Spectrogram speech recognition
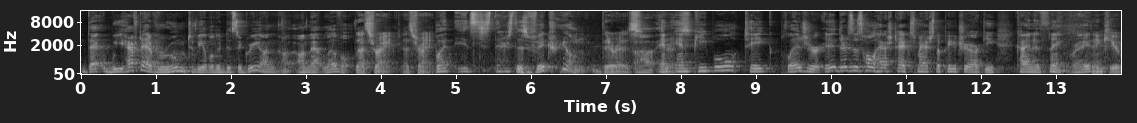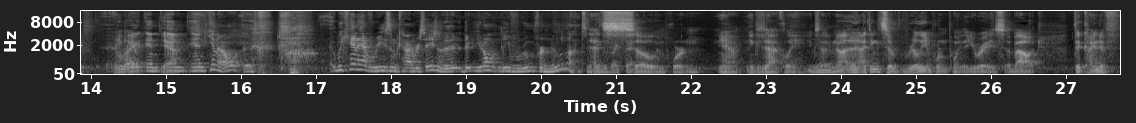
That we have to have room to be able to disagree on uh, on that level. That's right. That's right. But it's just there's this vitriol. Mm, there is. Uh, and there is. and people take pleasure. It, there's this whole hashtag smash the patriarchy kind of thing, right? Thank you. Thank right. You. And, yeah. and and you know. we can't have reasoned conversations. You don't leave room for nuance and That's things like that. so important. Yeah, exactly. Exactly. Yeah. No, I think it's a really important point that you raise about the kind of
